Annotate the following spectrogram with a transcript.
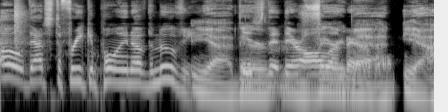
oh that's the freaking point of the movie yeah, they're that they're all unbearable. bad. Yeah.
